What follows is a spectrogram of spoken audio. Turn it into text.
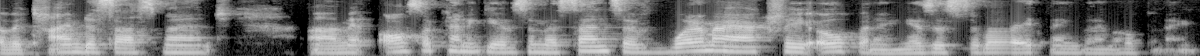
of a timed assessment. Um, it also kind of gives them a sense of what am I actually opening? Is this the right thing that I'm opening?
